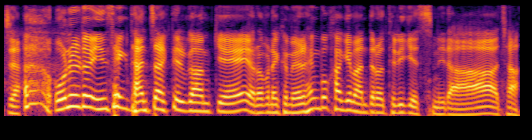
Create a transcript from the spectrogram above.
자, 오늘도 인생 단짝들과 함께 여러분의 금요일 행복하게 만들어 드리겠습니다. 자,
